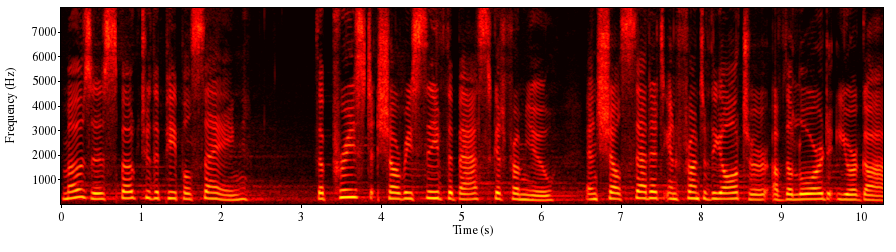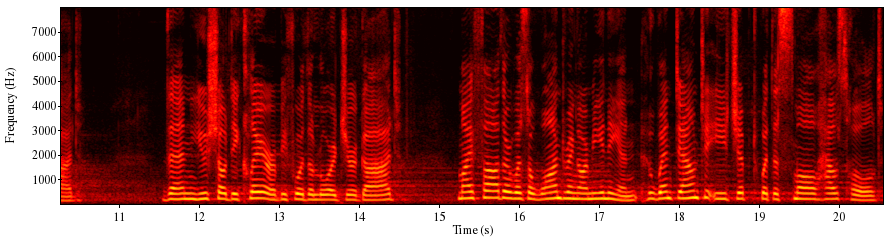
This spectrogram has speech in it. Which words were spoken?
Moses spoke to the people, saying, The priest shall receive the basket from you and shall set it in front of the altar of the Lord your God. Then you shall declare before the Lord your God, My father was a wandering Aramean who went down to Egypt with a small household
